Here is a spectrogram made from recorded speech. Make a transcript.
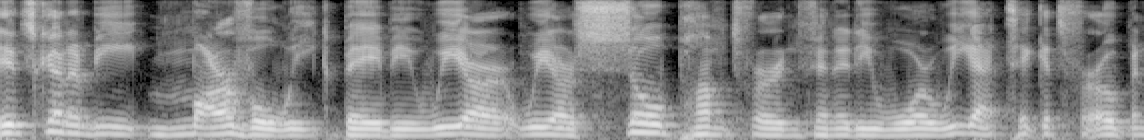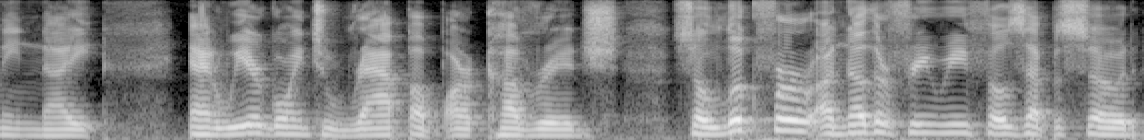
it's going to be Marvel week, baby. We are we are so pumped for Infinity War. We got tickets for opening night and we are going to wrap up our coverage. So look for another free refills episode,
